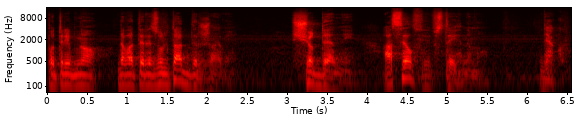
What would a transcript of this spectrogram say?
потрібно давати результат державі щоденний, а селфі встигнемо. Дякую.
